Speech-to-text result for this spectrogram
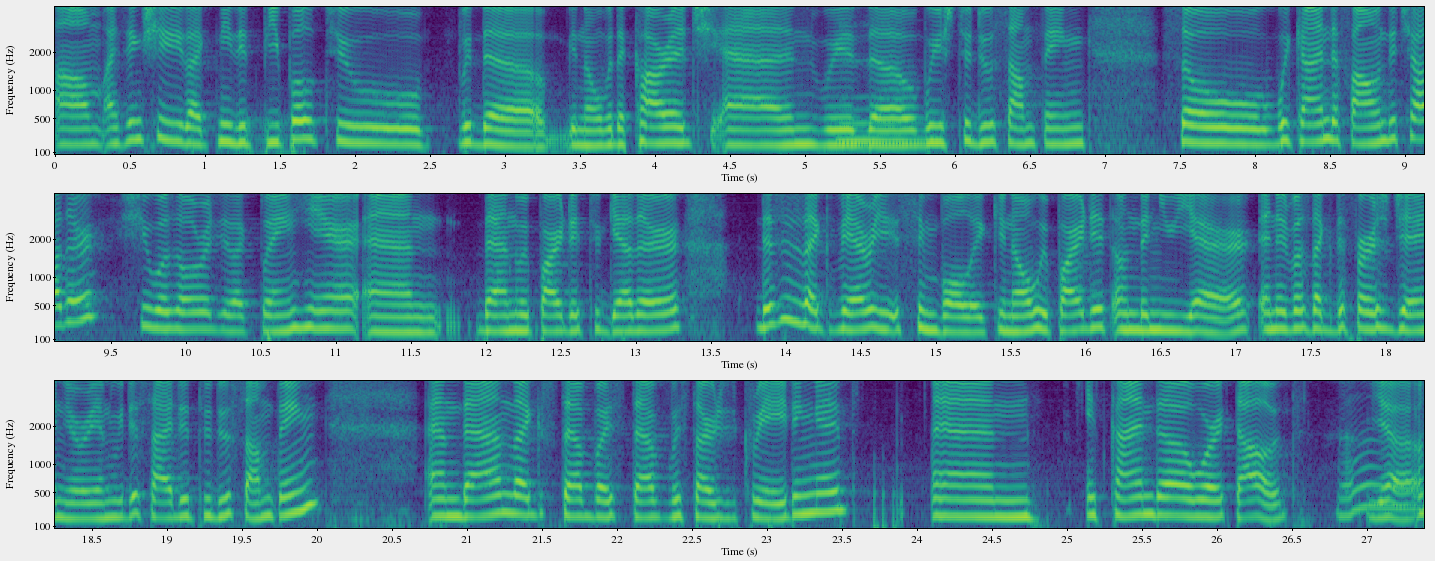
um, I think she like needed people to with the you know with the courage and with mm. the wish to do something so we kind of found each other. She was already like playing here, and then we partied together. This is like very symbolic, you know. We partied on the new year, and it was like the first January, and we decided to do something. And then, like step by step, we started creating it, and it kind of worked out. Oh. Yeah.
